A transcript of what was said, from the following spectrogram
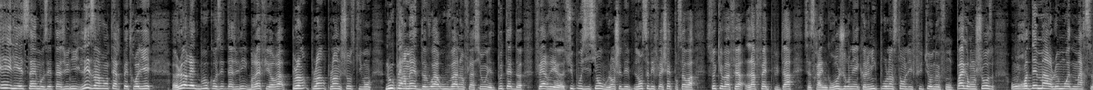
et l'ISM aux États-Unis, les inventaires pétroliers, euh, le Redbook aux États-Unis. Bref, il y aura plein, plein, plein de choses qui vont nous permettre de voir où va l'inflation et peut-être de faire des euh, suppositions ou lancer des, lancer des fléchettes pour savoir ce que va faire la Fed plus tard. Ce sera une grosse journée économique. Pour l'instant, les futurs ne font pas grand-chose. On redémarre le mois de mars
